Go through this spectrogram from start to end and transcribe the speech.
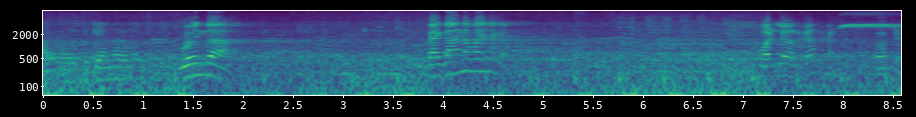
अरे ते कॅमेरा गोविंदा काय गाणं पाहिजे का? वाढल्यावर का? ओके.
